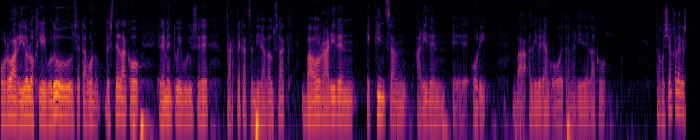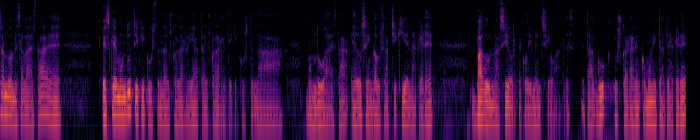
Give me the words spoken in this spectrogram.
Oroar ideologiei buruz eta bueno, bestelako elementuei buruz ere tartekatzen dira gauzak. Ba hor ari den ekintzan ari den e, hori ba aldi berean gogoetan ari delako eta Jose Angelek esan duen bezala ez da e, Ezke mundutik ikusten da Euskal Herria eta Euskal Herritik ikusten da mundua, ez da? Edo zein gauzak txikienak ere, badu nazioarteko dimentsio bat, ez? Eta guk euskararen komunitateak ere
